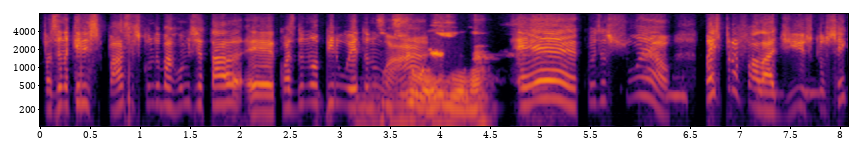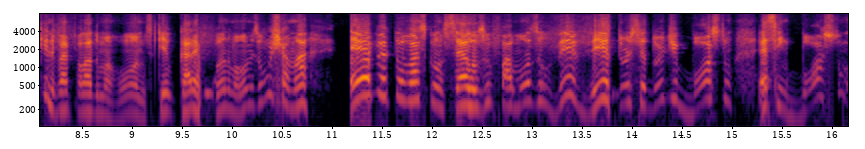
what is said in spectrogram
fazendo aqueles passes quando o Mahomes já tá é, quase dando uma pirueta no ar. Joelho, né? É, coisa surreal. Mas para falar disso, que eu sei que ele vai falar do Mahomes, que o cara é fã do Mahomes, eu vou chamar Everton Vasconcelos, o famoso VV, torcedor de Boston. É assim, Boston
